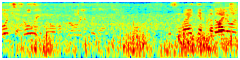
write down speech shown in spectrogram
Он тяжелый, но попробовали понять. Вызывайте автоматчик.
